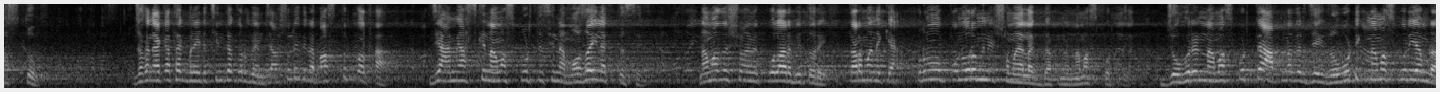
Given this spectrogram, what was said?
বাস্তব। যখন একা থাকবেন, এটা চিন্তা করবেন যে আসলে এটা বাস্তব কথা যে আমি আজকে নামাজ পড়তেছি না, মজাই লাগতেছে। নামাজের সময় আমি কোলার ভিতরে, তার মানে কি পনেরো পনেরো মিনিট সময় লাগবে আপনার নামাজ পড়তে। জোহরের নামাজ পড়তে আপনাদের যে রোবোটিক নামাজ পড়ি আমরা,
